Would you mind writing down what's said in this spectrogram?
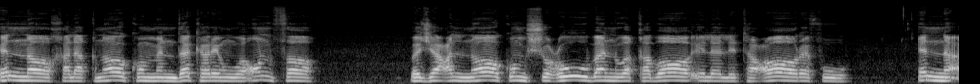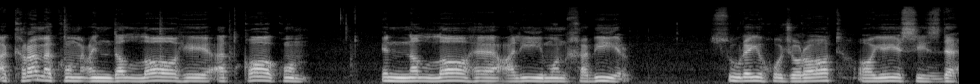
انا خلقناکم من ذکر و انثى وجعلناكم شعوبا وقبائل لتعارفوا. ان اکرمکم عند الله اتقاکم. ان الله علیم خبیر. سوره حجرات آیه 13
